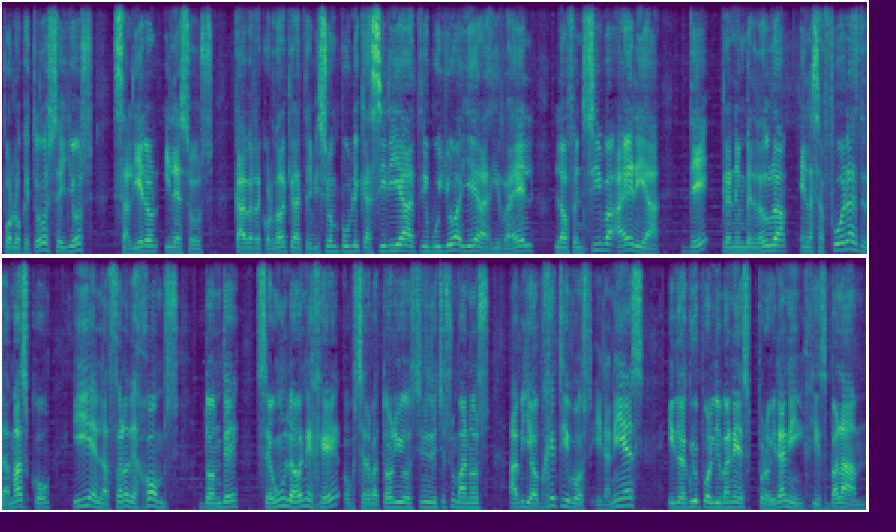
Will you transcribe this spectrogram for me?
por lo que todos ellos salieron ilesos. Cabe recordar que la televisión pública siria atribuyó ayer a Israel la ofensiva aérea de gran envergadura en las afueras de Damasco y en la zona de Homs, donde, según la ONG Observatorio Sirio de Derechos Humanos, había objetivos iraníes y del grupo libanés pro-iraní Hezbollah.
